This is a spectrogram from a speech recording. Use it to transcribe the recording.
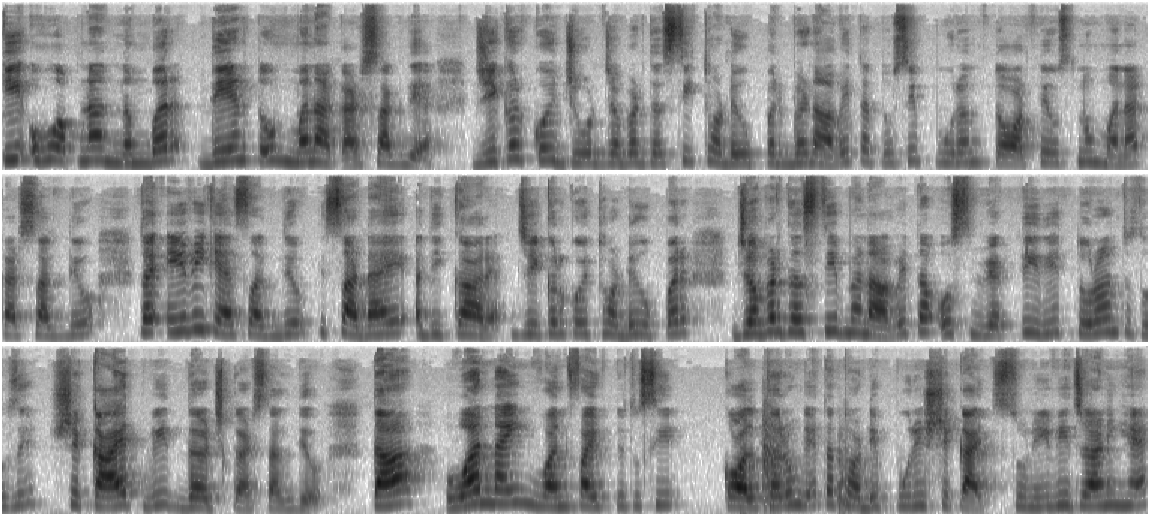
ਕਿ ਉਹ ਆਪਣਾ ਨੰਬਰ ਦੇਣ ਤੋਂ ਮਨਾ ਕਰ ਸਕਦੇ ਆ। ਜੇਕਰ ਕੋਈ ਜ਼ੋਰ ਜ਼ਬਰਦਸਤੀ ਤੁਹਾਡੇ ਉੱਪਰ ਬਣਾਵੇ ਤਾਂ ਤੁਸੀਂ ਪੂਰਨ ਤੌਰ ਤੇ ਉਸ ਨੂੰ ਮਨਾ ਕਰ ਸਕਦੇ ਹੋ। ਤਾਂ ਇਹ ਵੀ ਕਹਿ ਸਕਦੇ ਹੋ ਕਿ ਸਾਡਾ ਇਹ ਅਧਿਕਾਰ ਹੈ, ਜੇਕਰ ਕੋਈ ਤੁਹਾਡੇ ਉੱਪਰ ਜ਼ਬਰਦਸਤੀ ਬਣਾਵੇ ਤਾਂ ਉਸ ਵਿਅਕਤੀ ਦੀ ਤੁਰੰਤ ਤੁਸੀਂ ਸ਼ਿਕਾਇਤ ਵੀ ਦਰਜ ਕਰ ਸਕਦੇ ਹੋ। ਤਾਂ 1915 ਤੇ ਤੁਸੀਂ ਕਾਲ ਕਰੋਗੇ ਤਾਂ ਤੁਹਾਡੀ ਪੂਰੀ ਸ਼ਿਕਾਇਤ ਸੁਣੀ ਵੀ ਜਾਣੀ ਹੈ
